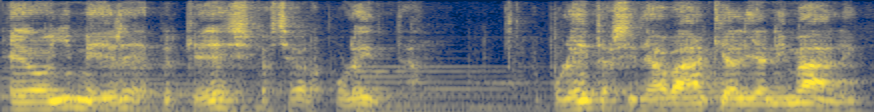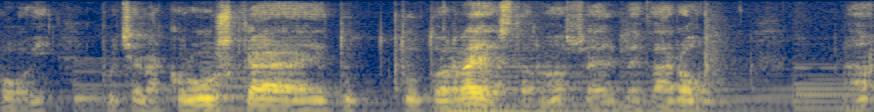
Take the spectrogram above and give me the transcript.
e ogni mese perché si faceva la polenta. La polenta si dava anche agli animali poi, poi c'è la crusca e tut, tutto il resto, no? cioè il bevaron. No?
